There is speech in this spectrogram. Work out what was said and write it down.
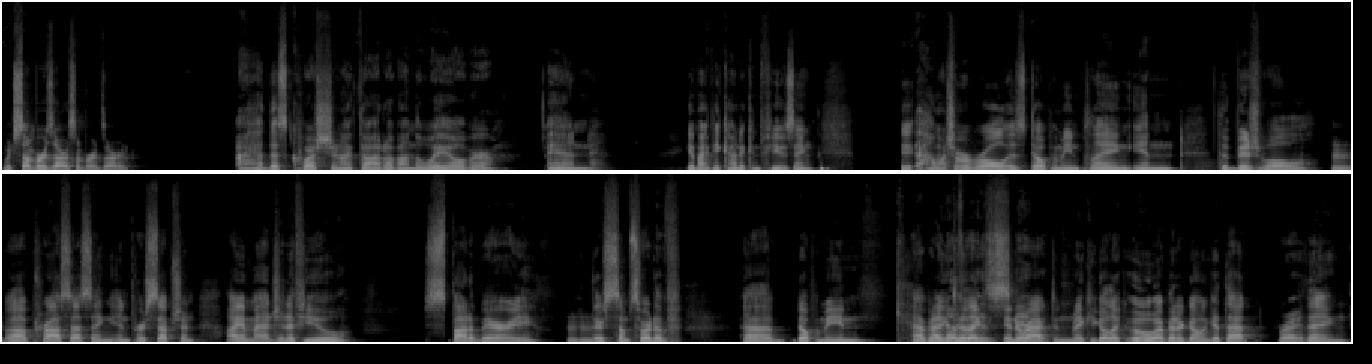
which some birds are, some birds aren't. I had this question I thought of on the way over, and it might be kind of confusing. It- how much of a role is dopamine playing in the visual uh, processing and perception? I imagine if you spot a berry, there's some sort of uh, dopamine happening to like is, interact and make you go like, "Ooh, I better go and get that Right. thing."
